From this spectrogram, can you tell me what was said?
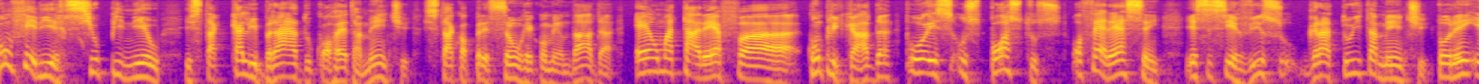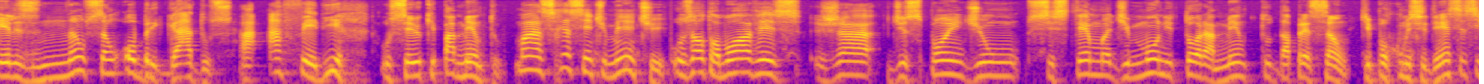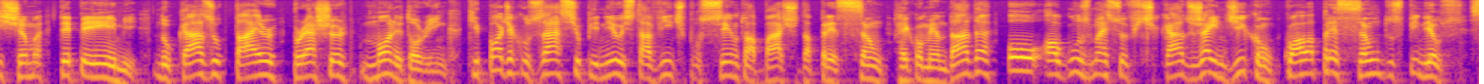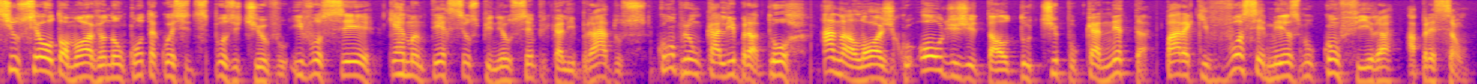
conferir se o pneu está calibrado corretamente, está com a pressão recomendada, é uma tarefa complicada, pois os postos oferecem esse serviço gratuitamente, porém eles não são obrigados a aferir o seu equipamento. Mas recentemente, os automóveis já dispõem de um sistema de monitoramento da pressão, que por coincidência se chama TPM, no caso Tire Pressure Monitoring, que pode acusar se o pneu está 20% abaixo da pressão recomendada ou alguns mais sofisticados já indicam qual a pressão dos pneus. Se o seu automóvel não conta com esse dispositivo e você quer manter seus pneus sempre calibrados, compre um calibrador analógico ou digital do tipo caneta para que você mesmo confira a pressão.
